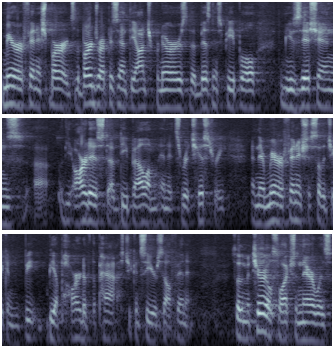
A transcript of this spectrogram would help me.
mirror finished birds. The birds represent the entrepreneurs, the business people, the musicians, uh, the artists of Deep Ellum and its rich history and they're mirror finishes so that you can be, be a part of the past. You can see yourself in it. So the material selection there was,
